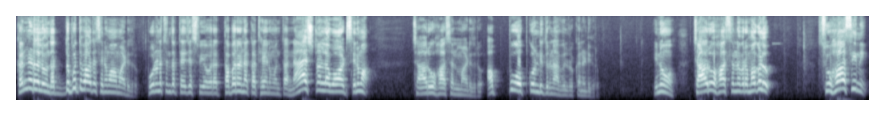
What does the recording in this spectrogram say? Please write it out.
ಕನ್ನಡದಲ್ಲಿ ಒಂದು ಅದ್ಭುತವಾದ ಸಿನಿಮಾ ಮಾಡಿದರು. ಪೂರ್ಣಚಂದ್ರ ತೇಜಸ್ವಿ ಅವರ ತಬರನ ಕಥೆ ಎನ್ನುವಂಥ national award cinema Charu Haasan ಮಾಡಿದರು. ಅಪ್ಪು ಒಪ್ಕೊಂಡಿದ್ರು ನಾವೆಲ್ಲರೂ ಕನ್ನಡಿಗರು. ಇನ್ನು ಚಾರು ಹಾಸನ್ ಅವರ ಮಗಳು ಸುಹಾಸಿನಿ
